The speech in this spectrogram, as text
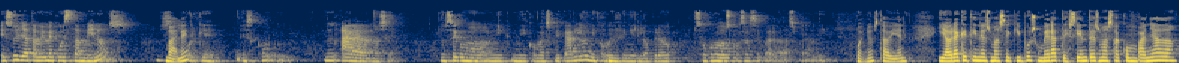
eso ya también me cuesta menos. No sé Vale. ¿Por qué? Es como... Ah, no sé. No sé cómo, ni, ni cómo explicarlo ni cómo definirlo, pero son como dos cosas separadas para mí. Bueno, está bien. Y ahora que tienes más equipos, Humera, ¿te sientes más acompañada?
